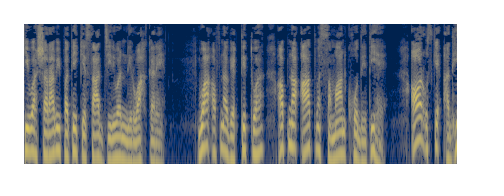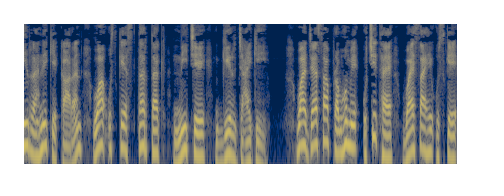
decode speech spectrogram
कि वह शराबी पति के साथ जीवन निर्वाह करे। वह अपना व्यक्तित्व, अपना आत्म सम्मान खो देती है और उसके अधीन रहने के कारण वह उसके स्तर तक नीचे गिर जाएगी। वह जैसा प्रभु में उचित है, वैसा ही उसके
